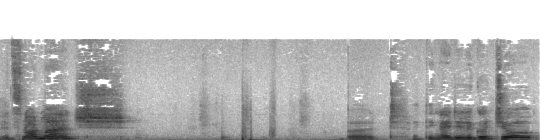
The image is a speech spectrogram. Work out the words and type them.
It's not much, but I think I did a good job.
